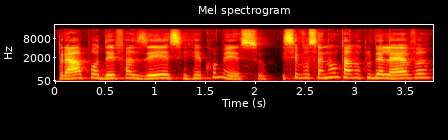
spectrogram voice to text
para poder fazer esse recomeço. E se você não está no Clube Eleva,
